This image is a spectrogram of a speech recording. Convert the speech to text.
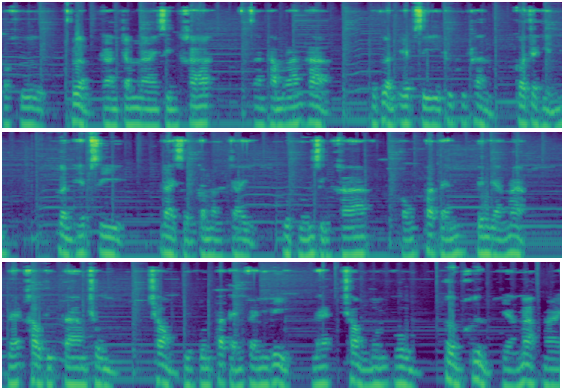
ก็คือเรื่องการจำหน่ายสินค้า การทำร้านผ้าเพื่อน FC ทุกๆท่านก็จะเห็นเพื่อน FC ได้ส่งกำลังใจอุดหนุนสินค้าของป้าแตนเป็นอย่างมาก และเข้าติดตามชมช่องลุงพลป้าแตนแฟมิลี่และช่องมนโอมเพิ่มขึ้นอย่างมากมาย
